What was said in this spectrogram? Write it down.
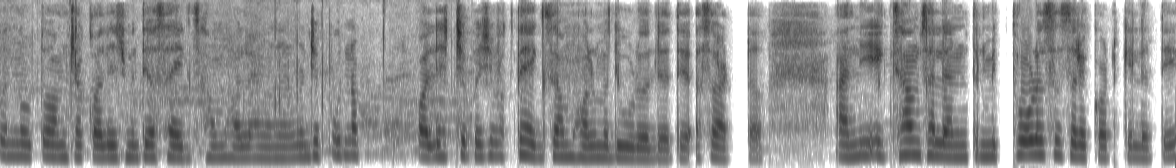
पण नव्हतं आमच्या कॉलेजमध्ये असा एक्झाम हॉल आहे म्हणून. म्हणजे पूर्ण कॉलेजचे पैसे फक्त एक्झाम हॉलमध्ये उडवले होते असं वाटतं. आणि एक्झाम झाल्यानंतर मी थोडंसंच रेकॉर्ड केलं ते.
